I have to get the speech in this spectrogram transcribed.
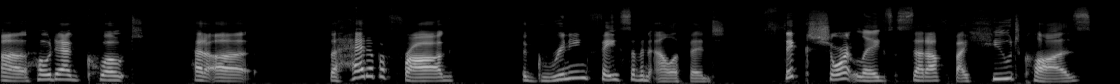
uh, Hodag quote had a the head of a frog, the grinning face of an elephant, thick short legs set off by huge claws,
